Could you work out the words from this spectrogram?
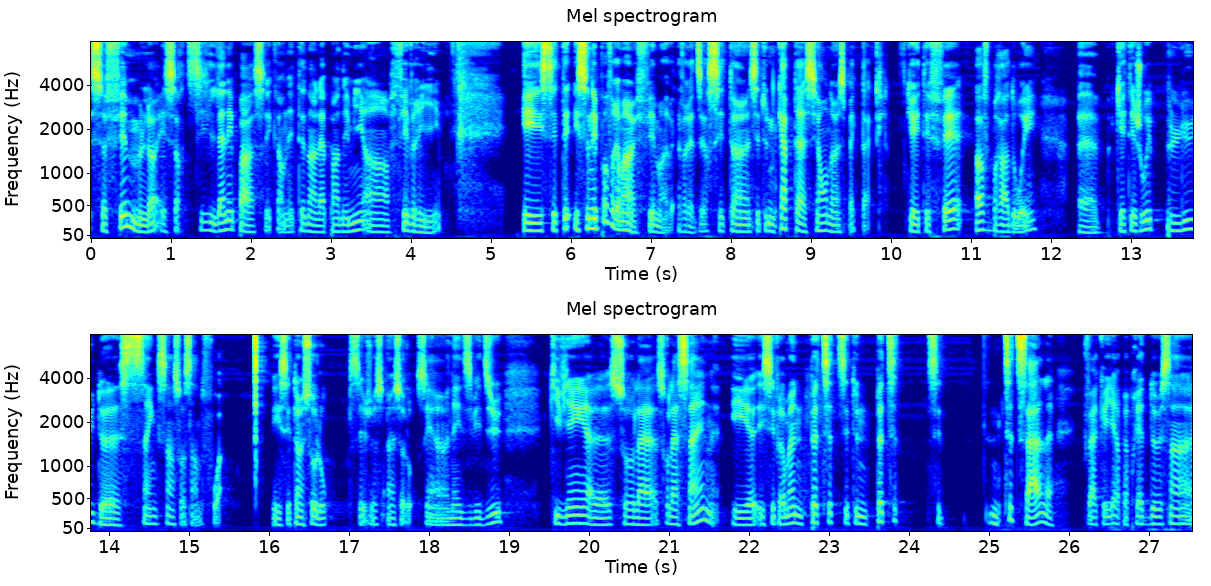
ce film-là est sorti l'année passée, quand on était dans la pandémie, en février. Et, c'était, et ce n'est pas vraiment un film, à vrai dire. C'est, un, c'est une captation d'un spectacle qui a été fait off-Broadway euh, qui a été joué plus de 560 fois. Et c'est un solo. C'est juste un solo. C'est un individu qui vient euh, sur, la, sur la scène et, euh, et c'est vraiment une petite, c'est une petite, c'est une petite salle qui va accueillir à peu près 200,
